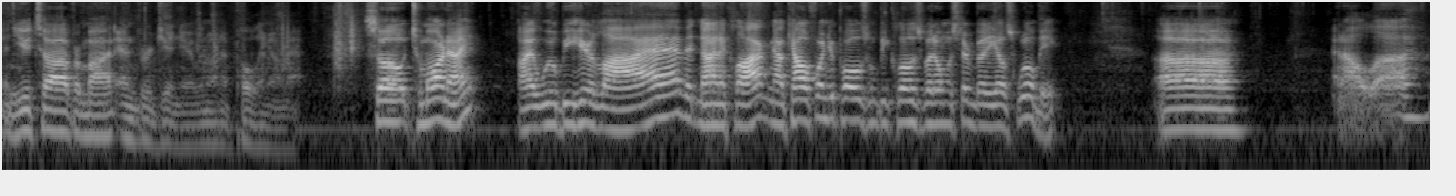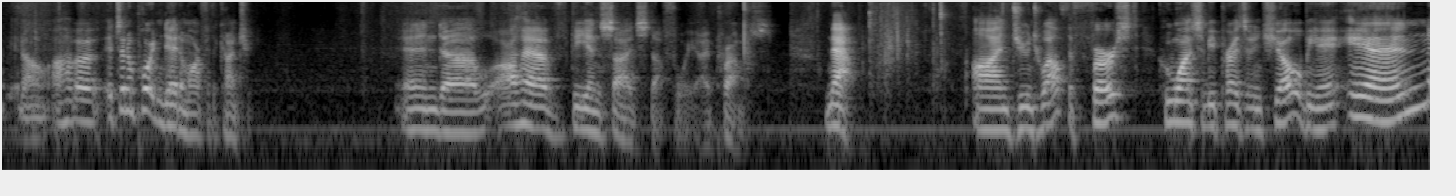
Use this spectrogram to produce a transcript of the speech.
and Utah, Vermont, and Virginia. We don't have polling on that. So tomorrow night, I will be here live at 9 o'clock. Now, California polls will be closed, but almost everybody else will be. Uh, and I'll, uh, you know, I'll have a, it's an important day tomorrow for the country. And uh, I'll have the inside stuff for you, I promise. Now, on June 12th, the first Who Wants to Be President show will be in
